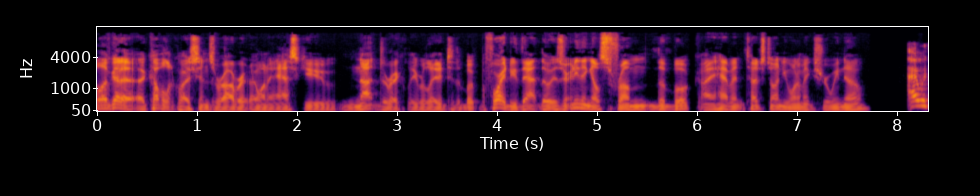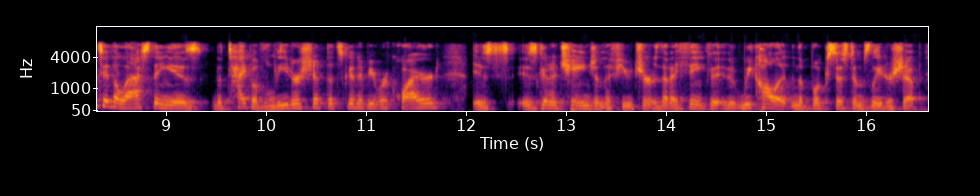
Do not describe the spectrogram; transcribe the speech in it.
Well i've got a, a couple of questions robert i want to ask you not directly related to the book. Before i do that though is there anything else from the book i haven't touched on you want to make sure we know I would say the last thing is the type of leadership that's going to be required is is going to change in the future. That I think that we call it in the book systems leadership,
